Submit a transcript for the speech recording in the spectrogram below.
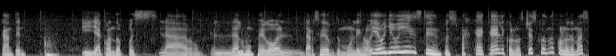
Canten. Y ya cuando pues la, el álbum pegó, el Dark Side of the Moon, le dijo, oye, oye, oye, este, pues cáele con los chescos, ¿no? Con los demás.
